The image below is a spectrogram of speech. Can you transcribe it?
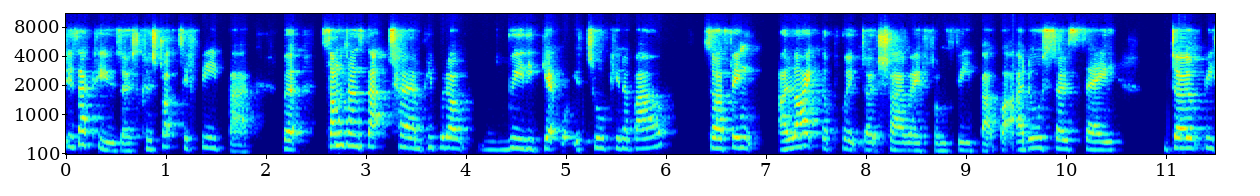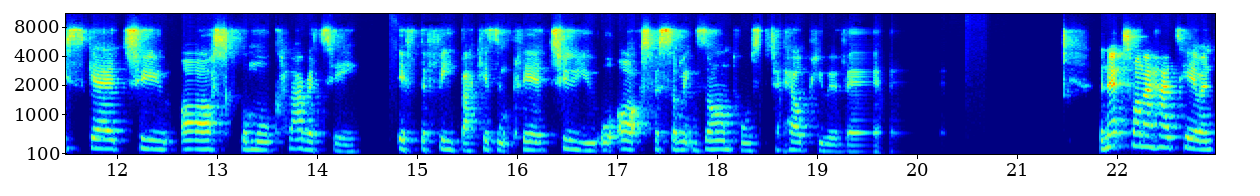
exactly, Uzo, it's constructive feedback. But sometimes that term people don't really get what you're talking about. So I think I like the point, don't shy away from feedback, but I'd also say don't be scared to ask for more clarity if the feedback isn't clear to you or ask for some examples to help you with it. The next one I had here, and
